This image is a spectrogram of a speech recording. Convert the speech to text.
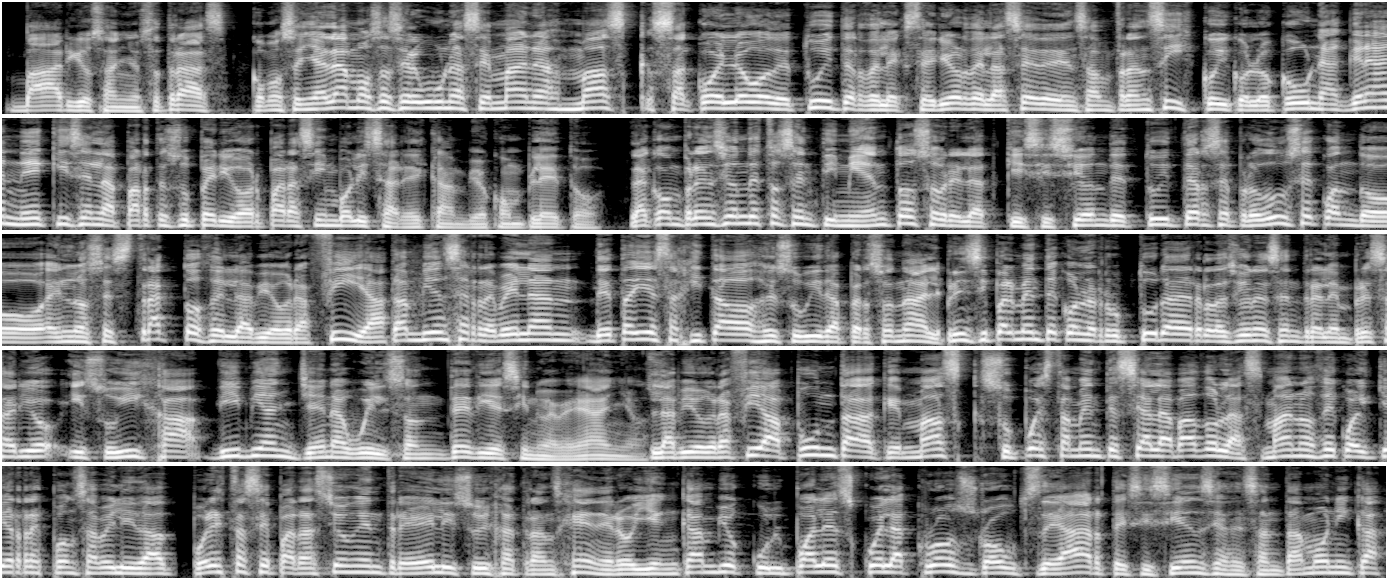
varios años atrás. Como señalamos hace algunas semanas, Musk sacó el logo de Twitter del exterior de la sede en San Francisco y colocó una gran X en la parte superior para simbolizar el cambio completo. La comprensión de estos sentimientos sobre la adquisición de Twitter se produce cuando en los extractos de la biografía también se revelan detalles agitados de su vida personal, principalmente con la ruptura de relaciones entre el empresario y su hija Vivian Jenna Wilson de 19 años. La biografía apunta a que Musk supuestamente se ha lavado las manos de cualquier responsabilidad por esta separación entre él y su hija transgénero y en cambio culpó a la escuela Crossroads de Artes y Ciencias de Santa Mónica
